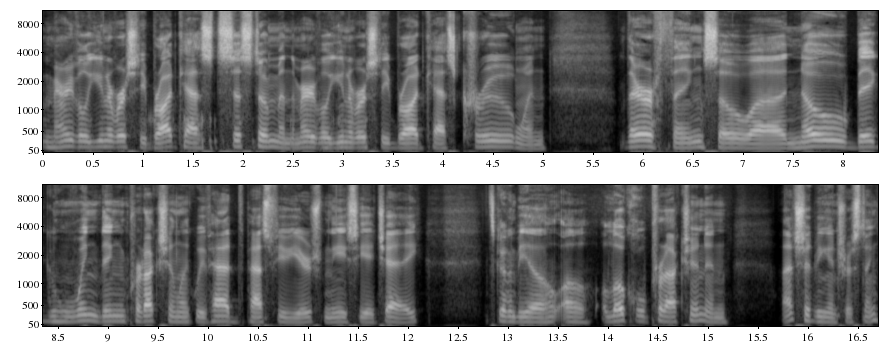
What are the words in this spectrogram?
Maryville University broadcast system and the Maryville University broadcast crew and their thing. So uh, no big wingding production like we've had the past few years from the ACHA. It's going to be a, a, a local production, and that should be interesting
